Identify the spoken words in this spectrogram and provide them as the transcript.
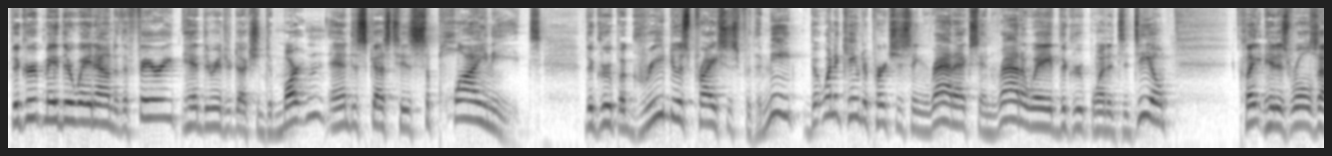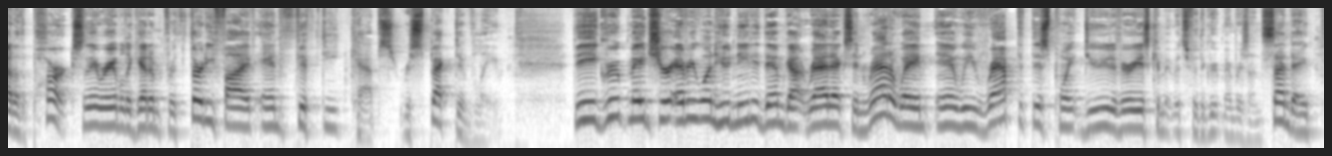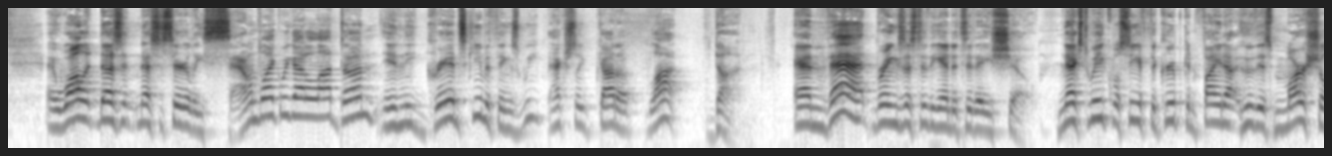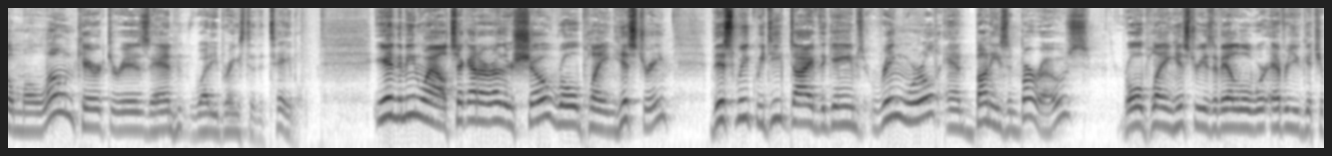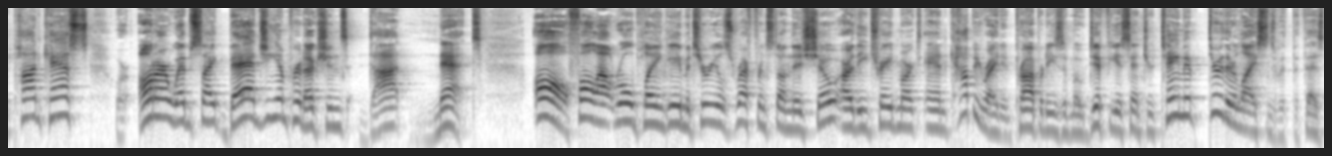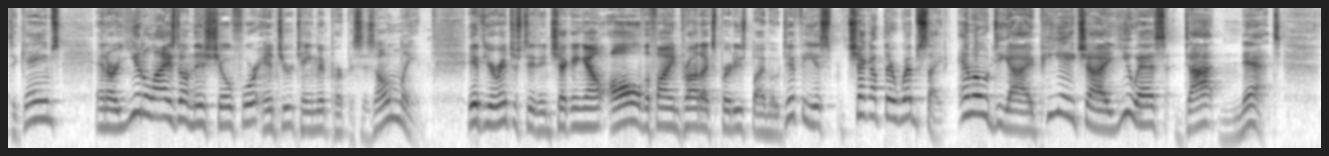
The group made their way down to the ferry, had their introduction to Martin, and discussed his supply needs. The group agreed to his prices for the meat, but when it came to purchasing Rad-X and Radaway, the group wanted to deal. Clayton hit his rolls out of the park, so they were able to get him for 35 and 50 caps, respectively. The group made sure everyone who needed them got Rad-X and Radaway, and we wrapped at this point due to various commitments for the group members on Sunday. And while it doesn't necessarily sound like we got a lot done, in the grand scheme of things, we actually got a lot done. And that brings us to the end of today's show. Next week, we'll see if the group can find out who this Marshall Malone character is and what he brings to the table. In the meanwhile, check out our other show, Role Playing History. This week, we deep dive the games Ringworld and Bunnies and Burrows. Role Playing History is available wherever you get your podcasts or on our website, badgmproductions.net. All Fallout role playing game materials referenced on this show are the trademarked and copyrighted properties of Modiphius Entertainment through their license with Bethesda Games and are utilized on this show for entertainment purposes only. If you're interested in checking out all the fine products produced by Modiphius, check out their website, modiphius.net.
